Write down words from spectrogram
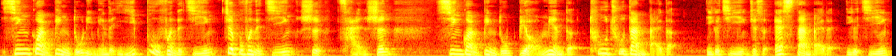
新冠病毒里面的一部分的基因，这部分的基因是产生新冠病毒表面的突出蛋白的。一个基因就是 S 蛋白的一个基因，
